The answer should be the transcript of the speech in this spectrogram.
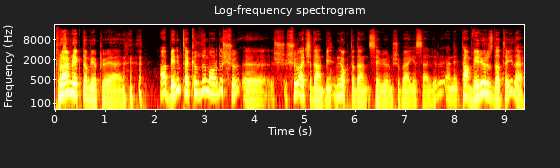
Prime reklamı yapıyor yani. Abi benim takıldığım orada şu, e, şu, şu açıdan bir noktadan seviyorum şu belgeselleri. Hani tam veriyoruz datayı da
